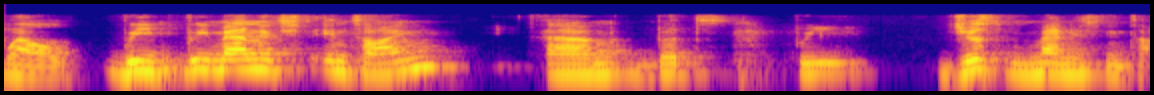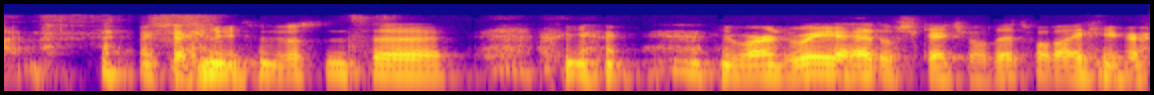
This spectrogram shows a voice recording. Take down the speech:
well we we managed in time, um, but we just managed in time. okay, it wasn't uh, you weren't way ahead of schedule. That's what I hear.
